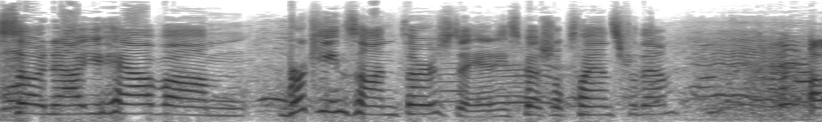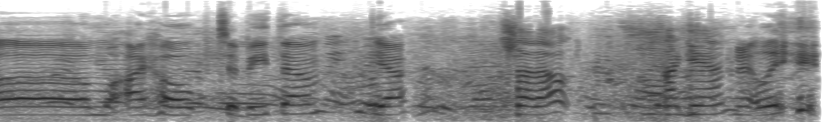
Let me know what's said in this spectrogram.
So now you have um, Brookings on Thursday. Any special plans for them? Um, I hope to beat them. Yeah, Shut out again. definitely.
